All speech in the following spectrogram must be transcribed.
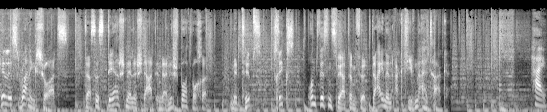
Achilles Running Shorts. Das ist der schnelle Start in deine Sportwoche. Mit Tipps, Tricks und Wissenswertem für deinen aktiven Alltag. Hi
